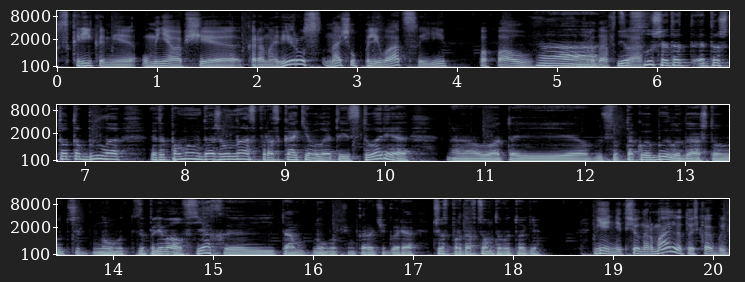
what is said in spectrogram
с криками «У меня вообще коронавирус» начал плеваться и попал в а, продавца. Я, слушай, это, это что-то было, это, по-моему, даже у нас проскакивала эта история, а, вот, и что-то такое было, да, что, ну, вот, заплевал всех, э, и там, ну, в общем, короче говоря, что с продавцом-то в итоге? Не, не все нормально, то есть как бы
